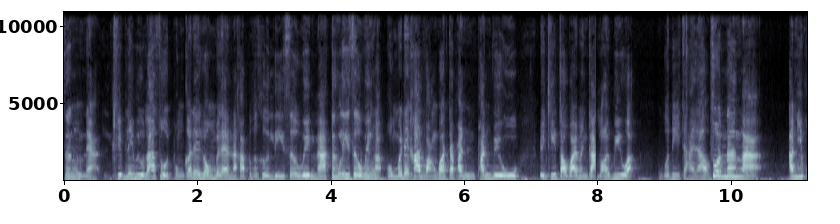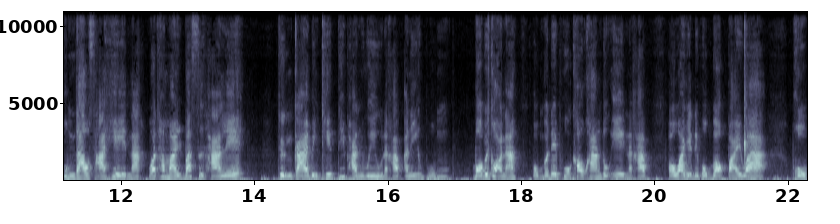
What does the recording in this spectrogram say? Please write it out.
ซึ่งเนี่ยคลิปรีวิวล่าสุดผมก็ได้ลงไปแล้วนะครับ ก็คือรีเซอร์วิงนะ ซึ่งรีเซอร์วิงอะผมไม่ได้คาดหวังว่าจะพันพันวิว ป็นคลิปต่อไปเหมือนกันร้อยวิวอะผมก็ดีใจแล้ว ส่วนหนึ่งอะ อันนี้ผมเดาสาเหตุนะ ว่าทำไมบัสสึฮาเลถึงกลายเป็นคลิปที่พันวิวนะครับ อันนี้ผมบอกไปก่อนนะ ผมไม่ได้พูดเข้าข้างตัวเองนะครับ เพราะว่าอย่างที่ผมบอกไปว่า ผม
